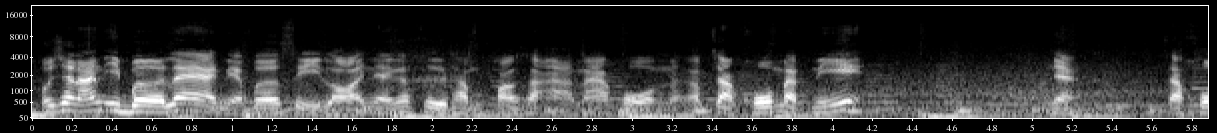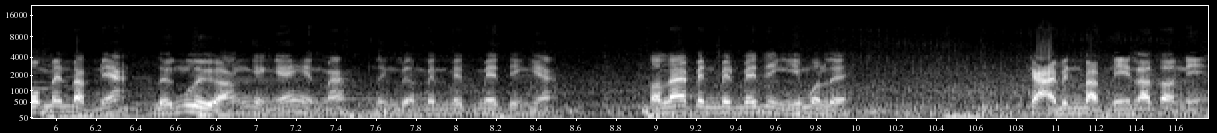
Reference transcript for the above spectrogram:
เพราะฉะนั้นอีเบอร์แรกเนี่ยเบอร์ 400 เนี่ยก็คือทำความสะอาดหน้าโคมนะครับ จากโคมแบบนี้ เนี่ยจากโคมเป็นแบบเนี้ยเหลืองๆอย่างเงี้ยเห็นไหมเหลืองๆเป็นเม็ดๆอย่างเงี้ยตอนแรกเป็นเม็ดๆอย่างนี้หมดเลย กลายเป็นแบบนี้แล้วตอนนี้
